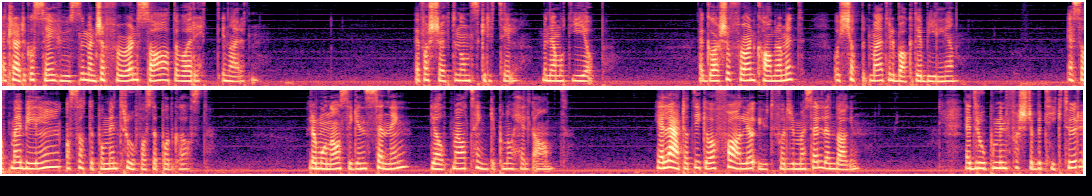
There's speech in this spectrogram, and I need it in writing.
Jeg klarte ikke å se huset, men sjåføren sa at det var rett i nærheten. Jeg forsøkte noen skritt til, men jeg måtte gi opp. Jeg ga sjåføren kameraet mitt og kjappet meg tilbake til bilen igjen. Jeg satte meg i bilen og satte på min trofaste podkast. Ramona og Siggens sending hjalp meg å tenke på noe helt annet. Jeg lærte at det ikke var farlig å utfordre meg selv den dagen. Jeg dro på min første butikktur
